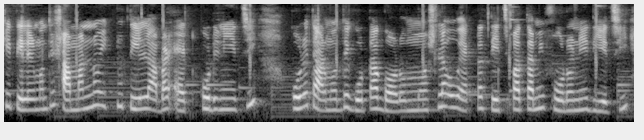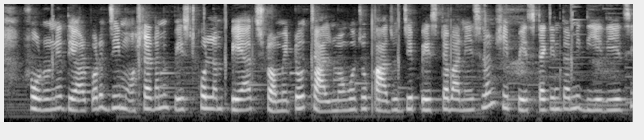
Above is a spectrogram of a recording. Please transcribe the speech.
সেই তেলের মধ্যে সামান্য একটু তেল আবার অ্যাড করে নিয়েছি। করে তার মধ্যে গোটা গরম মশলা ও একটা তেজপাতা আমি ফোড়নে দিয়েছি। ফোড়নে দেওয়ার পরে যেই মশলাটা আমি পেস্ট করলাম, পেঁয়াজ, টমেটো, চালমগজ ও কাজুর যে পেস্টটা বানিয়েছিলাম, সেই পেস্টটা কিন্তু আমি দিয়ে দিয়েছি।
